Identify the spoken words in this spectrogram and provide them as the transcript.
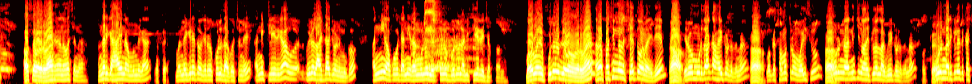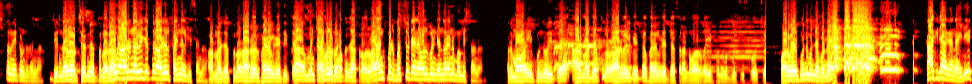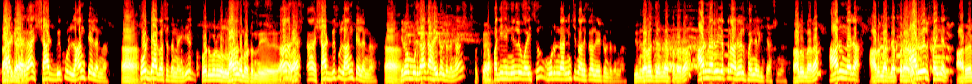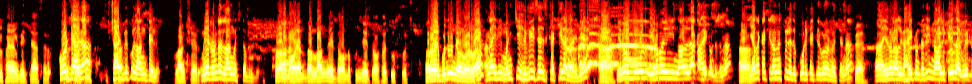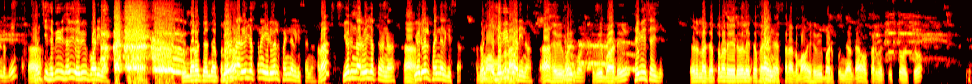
నమస్తే మధురబాయ్ నమస్తే అందరికి హాయ్ నా ముందుగా. మన దగ్గర అయితే ఒక ఇరవై కోళ్ళు దాకా వచ్చింది అన్ని క్లియర్గా వీడియో లాస్ట్ దాకా చూడండి మీకు. అన్ని ఒక్కొక్కటి అన్ని రంగులు ఎత్తులు బొరువులు అన్ని క్లియర్గా చెప్తాను పసింగల సేతు అన్న ఇది. ఇరవై మూడు దాకా హైట్ ఉంటది అన్న. ఆ, ఒక సంవత్సరం వయసు. మూడున్నర నుంచి నాలుగు కిలోల దాకా వెయిట్ ఉంటది అన్న. ఓకే. మూడున్నర కిలో అయితే ఖచ్చితం వెయిట్ ఉంటది అన్న. దీని ధర వచ్చి చెప్తున్నారు? ఆరున్నర వేలు చెప్తున్నా ఆరు వేలు ఫైనల్కి ఇస్తాను. ఆరున్నర చెప్తున్నారు ఆరు వేలు ఫైనల్గా అయితే మంచి ట్రాన్స్పోర్ట్ బస్సు టైం అవైలబుల్ ఎంతైనా పంపిస్తాను అది మా ఈ పుంజు అయితే ఆరున్నర చెప్తున్నారు ఆరు వేలకి అయితే ఫైనల్గా ఇచ్చేస్తారంట మదర్ భాయ్. ఈ పుంజు కూడా మీరు చూసుకోవచ్చు. మదర్ భాయ్ ఈ పుంజు గురించి చెప్పండి. కాకిడాగ అన్న ఇది. కాకిడాగ. షార్ట్ బీక్ లాంగ్ టైల్ అన్న. కోట్ డాగ్ వస్తుంది అన్న ఇది? కోడి కూడా లాంగ్ ఉన్నట్టుంది భాయ్. షార్ట్ బీక్ లాంగ్ టైల్ అన్న. ఇరవై మూడు దాకా హైట్ ఉంటది అన్న పదిహేను నెలలు వయసు మూడున్నర నుంచి నాలుగు కిలోల వెయిట్ ఉంటది అన్న దీని ధర వచ్చి ఏం చెప్తున్నారు? ఆరున్నర చెప్తున్నా ఆరు వేలు ఫైనల్కి ఇచ్చేస్తున్నా. నాలుగున్నర ఆరున్నర. ఆరున్నర చెప్తున్నారు? ఆరు వేలు ఫైనల్ ఆరు వేలు ఫైనల్గా ఇచ్చేస్తారు. Coat డాగ short beak long tail long share metre ఉంటుంది లాంగ్ వచ్చేటప్పటికి. చూడండి ఎంత లాంగ్ అయితే ఉందో పుంజు అయితే ఒకసారి చూసుకోవచ్చు. భాయ్ పుంజు భాయ్. అన్న ఇది మంచి హెవీ సైజ్ కక్కీర్ అన్న ఇది. ఇరవై మూడు ఇరవై నాలుగు దాకా హైట్ ఉంటది ఎర్ర కక్కీర్ అనొచ్చు లేదా కోడి కక్కీర్ కూడా అనొచ్చు అన్న. ఇరవై నాలుగు హైట్ ఉంటది నాలుగు కేజీ దాకా వెయిట్ ఉంటది. మంచి హెవీ సైజ్ హెవీ బాడీ ఏడున్నర వేలు చెప్తున్నా ఏడు వేలు ఫైనల్ ఇస్తాను? ఏడున్నర వేలు చెప్తున్నా ఏడు వేలు ఫైనల్ ఇస్తా. Heavy? Body. Heavy body heavy size ఏడున్నర చెప్తున్నాడు ఏడు వేలు అయితే ఫైనల్. చేస్తారంట మా హెవీ బాడీ పుంజ అంట. ఒకసారి మీరు చూసుకోవచ్చు.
